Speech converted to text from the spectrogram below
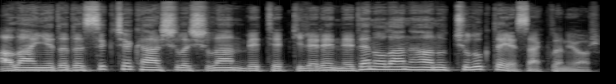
Alanya'da da sıkça karşılaşılan ve tepkilere neden olan hanutçuluk da yasaklanıyor.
